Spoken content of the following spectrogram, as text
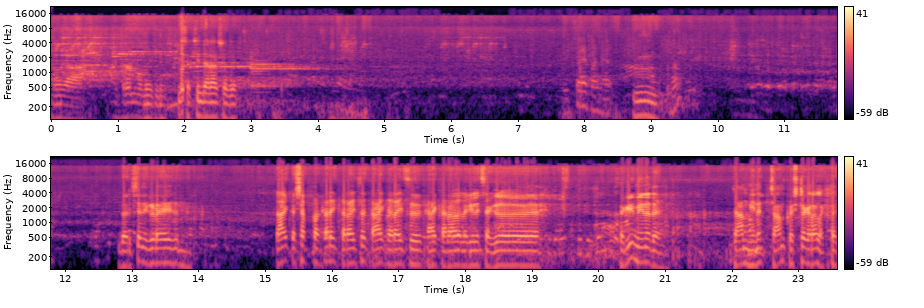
हा बघा ड्रोन बाबा इकडे. सचिन दादा सोबत. हम्म. दर्शन इकडे काय कशा प्रकारे करायचं काय करायचं काय करावं लागेल सगळं सगळी मेहनत आहे. जाम मेहनत जाम कष्ट करायला लागतात.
